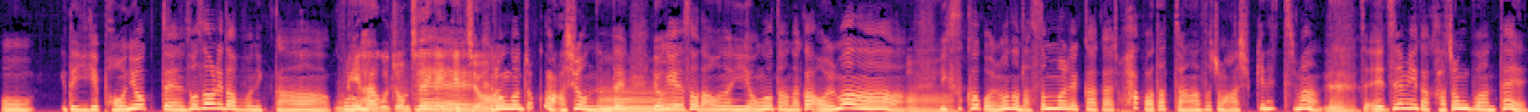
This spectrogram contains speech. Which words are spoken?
어, 근데 이게 번역된 소설이다 보니까 우리하고 좀 차이가 네, 있겠죠. 그런 건 조금 아쉬웠는데 음. 여기에서 나오는 이 영어 단어가 얼마나 아. 익숙하고 얼마나 낯선 말일까가 확 와닿지 않아서 좀 아쉽긴 했지만 네. 이제 에즈미가 가정부한테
